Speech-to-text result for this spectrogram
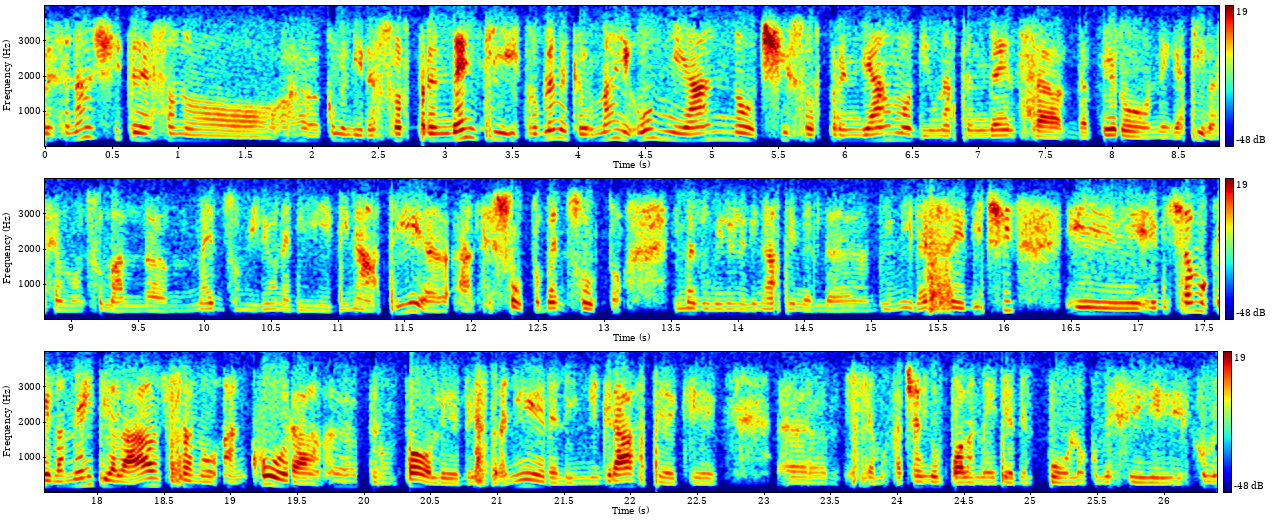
Queste nascite sono, come dire, sorprendenti. Il problema è che ormai ogni anno ci sorprendiamo di una tendenza davvero negativa. Siamo insomma al mezzo milione di, di nati, eh, anzi sotto, ben sotto il mezzo milione di nati nel 2016 e, e diciamo che la media la alzano ancora eh, per un po' le, le, straniere, le immigrate che eh, stiamo facendo un po' la media del pollo, come si, come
